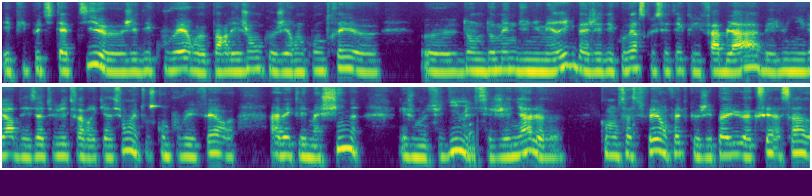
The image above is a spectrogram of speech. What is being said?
Et puis petit à petit, j'ai découvert par les gens que j'ai rencontrés dans le domaine du numérique, bah, j'ai découvert ce que c'était que les Fab Labs et l'univers des ateliers de fabrication et tout ce qu'on pouvait faire avec les machines. Et je me suis dit, mais c'est génial, comment ça se fait en fait que j'ai pas eu accès à ça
